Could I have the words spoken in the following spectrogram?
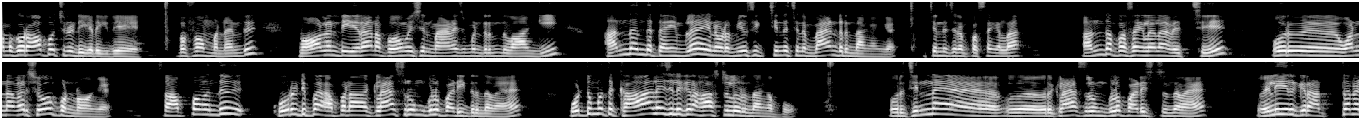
நமக்கு ஒரு ஆப்பர்ச்சுனிட்டி கிடைக்குதே. பெர்ஃபார்ம் பண்ணன்ட்டு வாலண்டியராக நான் பெர்மிஷன் மேனேஜ்மெண்ட் இருந்து வாங்கி அந்தந்த டைமில் என்னோடய மியூசிக் சின்ன சின்ன பேண்ட் இருந்தாங்க அங்கே. சின்ன சின்ன பசங்கள்லாம் அந்த பசங்களெல்லாம் வச்சு ஒரு ஒன் ஹவர் ஷோ பண்ணுவாங்க ஸோ அப்போ வந்து ஒரு டிப்பா அப்போ நான் கிளாஸ் ரூம்குள்ளே பாடிட்டு இருந்தவன். ஒட்டுமொத்த காலேஜில் இருக்கிற ஹாஸ்டலும் இருந்தாங்க அப்போது ஒரு சின்ன ஒரு ஒரு கிளாஸ் ரூம்குள்ளே படிச்சுட்டு இருந்தவன். வெளியே இருக்கிற அத்தனை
